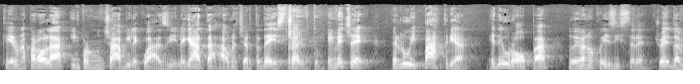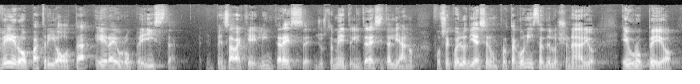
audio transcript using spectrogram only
che era una parola impronunciabile quasi, legata a una certa destra. Certo. E invece per lui patria ed Europa dovevano coesistere, cioè davvero patriota era europeista pensava che l'interesse, giustamente, l'interesse italiano fosse quello di essere un protagonista dello scenario europeo.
